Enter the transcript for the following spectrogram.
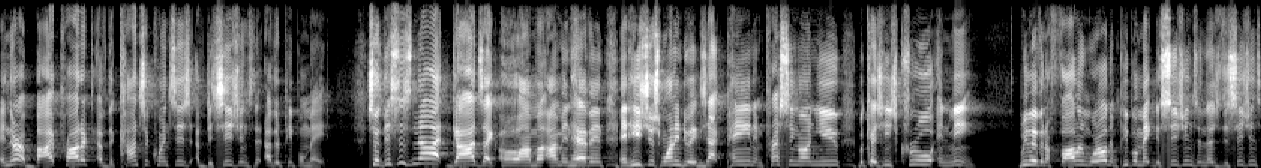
and they're a byproduct of the consequences of decisions that other people made. So this is not God's like, oh, I'm, uh, I'm in heaven, and He's just wanting to exact pain and pressing on you because He's cruel and mean. We live in a fallen world, and people make decisions, and those decisions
